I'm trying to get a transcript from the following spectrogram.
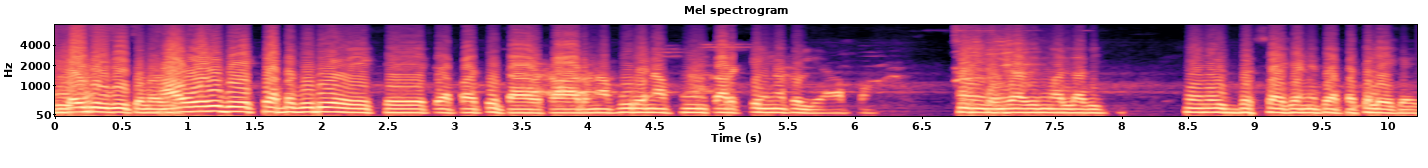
ਬਾਈ ਜਗਜੀਤ ਨਾਲ ਹਾਂ ਉਹ ਹੀ ਦੇਖ ਕੇ ਆਪਾਂ ਵੀਡੀਓ ਵੇਖ ਕੇ ਤੇ ਆਪਾਂ ਝੋਟਾ ਕਾਰਡ ਨਾਲ ਪੂਰੇ ਨਾਲ ਫੋਨ ਕਰਕੇ ਉਹਨਾਂ ਤੋਂ ਲਿਆ ਆਪਾਂ। ਹਾਂ ਮੇਰਾ ਵੀ ਮਾਲਾ ਵੀ। ਉਹਨੂੰ ਦੱਸਿਆ ਕਿ ਨੇ ਤੇ ਆਪਾਂ ਚਲੇ ਗਏ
